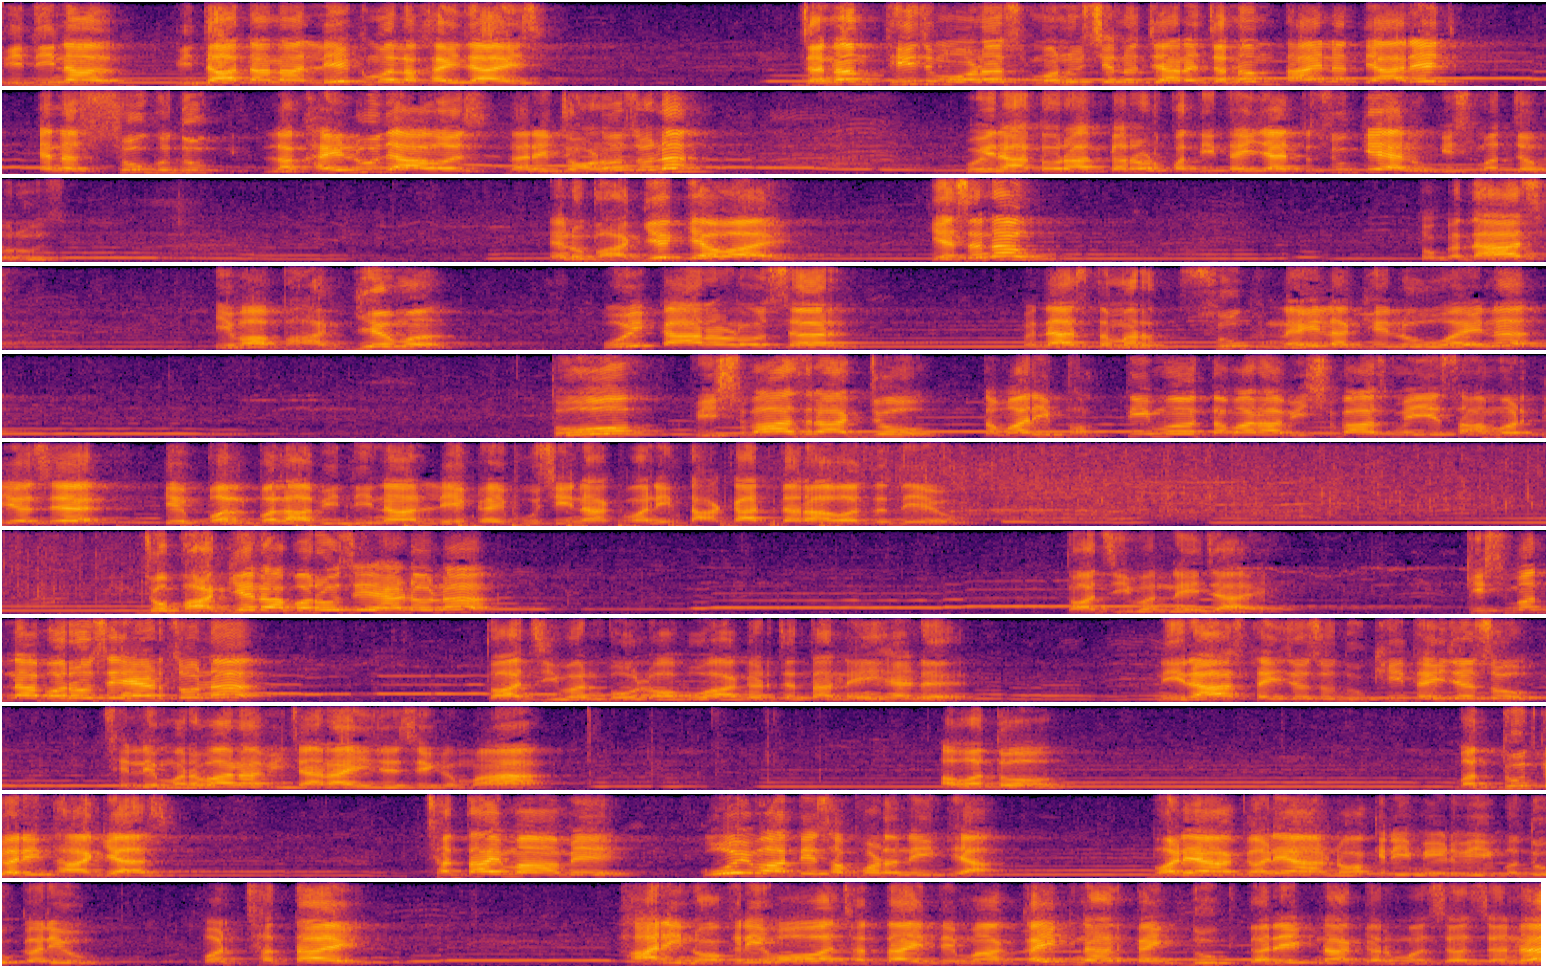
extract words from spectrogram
વિધિના, વિધાતાના લેખમાં લખાઈ જાય છે. જન્મથી જ માણસ મનુષ્યનો જ્યારે જન્મ થાય ને ત્યારે જ એને સુખ દુઃખ લખાયેલું જ આવે છે દરેક જાણો છો ને? કોઈ રાતો રાત કરોડપતિ થઈ જાય તો શું કે એનું? કિસ્મત જબરું છે. એનું ભાગ્ય કહેવાય. કે ને આવું? તો કદાચ એવા ભાગ્યમાં કોઈ કારણોસર કદાચ તમારું સુખ નહીં લખેલું હોય ને, તો વિશ્વાસ રાખજો. તમારી ભક્તિમાં, તમારા વિશ્વાસમાં એ સામર્થ્ય છે કે ભલ ભલા વિધિના લેખય ભૂસી નાખવાની તાકાત ધરાવે છે દેવ. જો ભાગ્યના ભરોસે હેડો ને, તો આ જીવન નહીં જાય. કિસ્મતના ભરોસે હેડશો ને, તો આ જીવન બહુ લાંબુ આગળ જતા નહીં હેડે. નિરાશ થઈ જશો, દુઃખી થઈ જશો. છેલ્લે મરવાના વિચાર આવી જશે કે, માં હવે તો બધું જ કરી થાક્યા છે. છતાંયમાં અમે કોઈ વાતે સફળ નહીં થયા. ભણ્યા, ગણ્યા, નોકરી મેળવી, બધું કર્યું. પણ છતાંય સારી નોકરી હોવા છતાંય તેમાં કંઈક ના કંઈક દુઃખ દરેકના ઘરમાં સહસન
